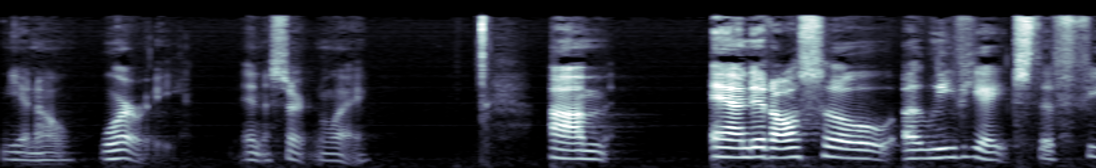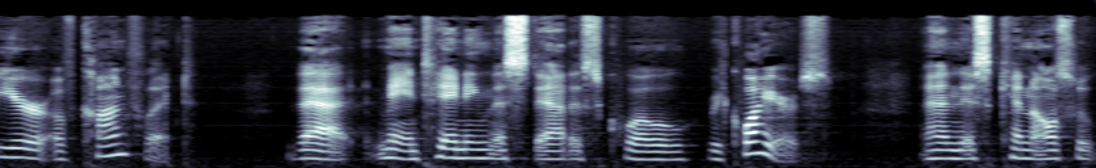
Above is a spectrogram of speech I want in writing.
you know, worry in a certain way. Um, and it also alleviates the fear of conflict that maintaining the status quo requires. And this can also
